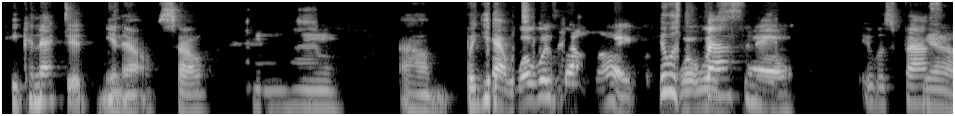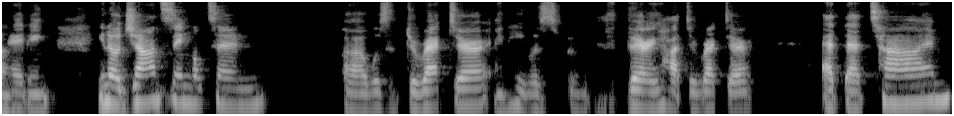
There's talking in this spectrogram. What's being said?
he connected you know so mm-hmm. um, but yeah what was that like it was what fascinating was, uh, it was fascinating yeah. you know john singleton uh, was a director and he was a very hot director at that time,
